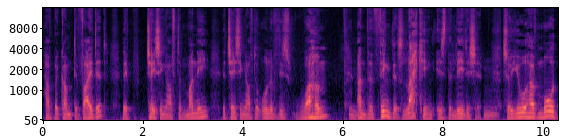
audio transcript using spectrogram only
have become divided. They're chasing after money. They're chasing after all of this waham. Mm. And the thing that's lacking is the leadership. Mm. So you will have more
